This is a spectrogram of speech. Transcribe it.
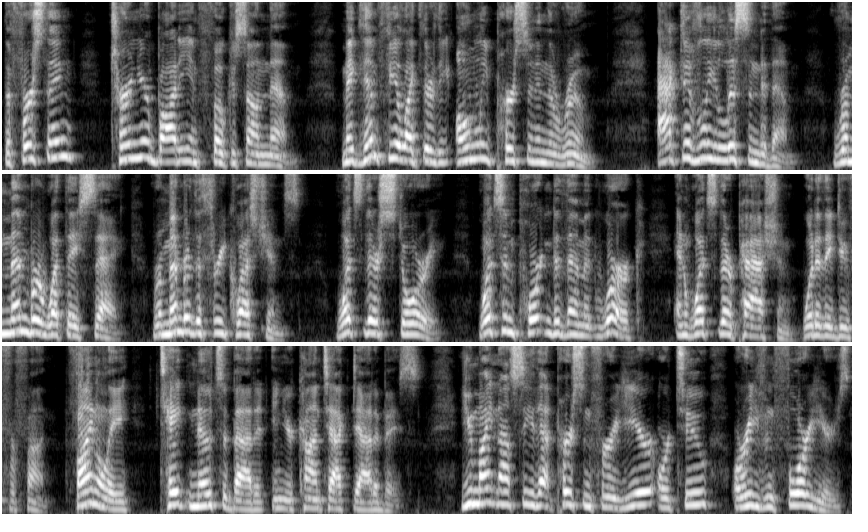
The first thing, turn your body and focus on them. Make them feel like they're the only person in the room. Actively listen to them. Remember what they say. Remember the three questions What's their story? What's important to them at work? And what's their passion? What do they do for fun? Finally, take notes about it in your contact database. You might not see that person for a year or two or even four years,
